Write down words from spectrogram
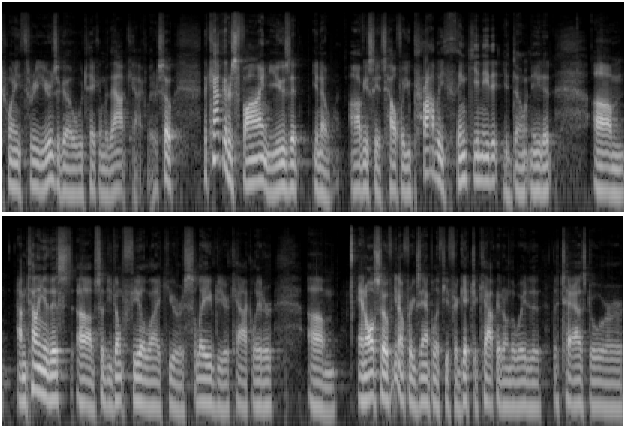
23 years ago were taken without calculators. So the calculator's fine, use it, you know, obviously it's helpful. You probably think you need it, you don't need it. Um, I'm telling you this uh, so that you don't feel like you're a slave to your calculator. Um, and also, you know, for example, if you forget your calculator on the way to the test or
